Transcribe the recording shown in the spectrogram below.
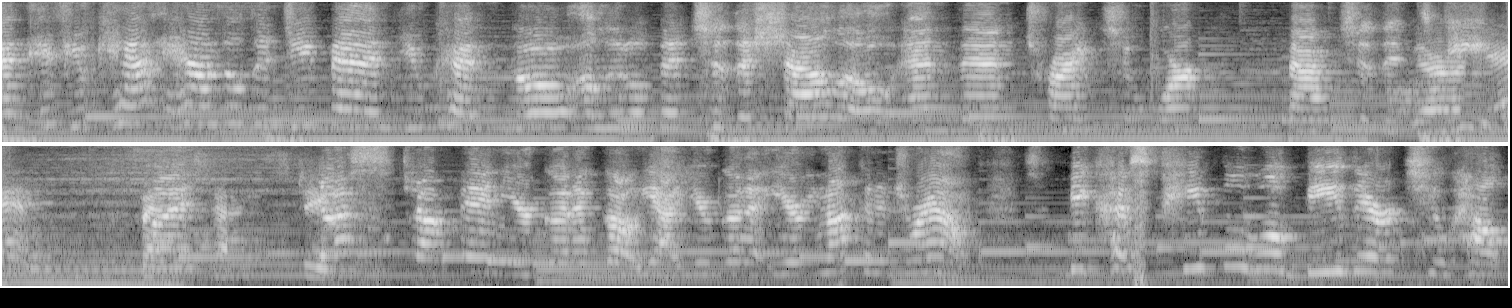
and if you can't handle the deep end, you can go a little bit to the shallow and then try to work back to the There deep. again, But just jump in you're gonna go. Yeah you're gonna you're not gonna drown. Because people will be there to help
